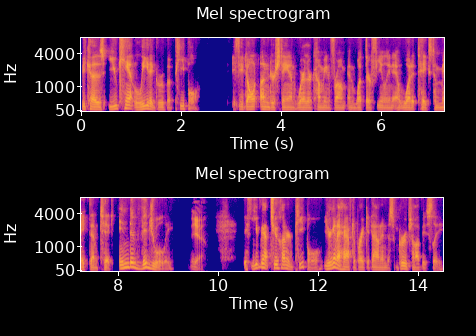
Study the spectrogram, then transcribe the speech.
because you can't lead a group of people if you don't understand where they're coming from and what they're feeling and what it takes to make them tick individually. yeah. If you've got 200 people, you're going to have to break it down into some groups, obviously,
